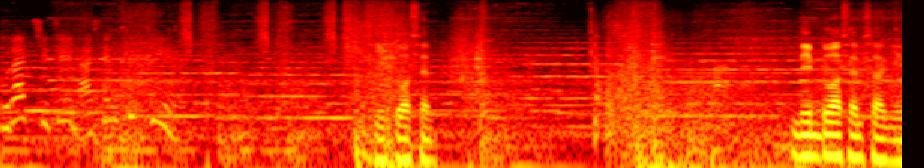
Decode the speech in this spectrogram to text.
구라치지 마셈 키키읍 님도 하셈. 님도 하셈 싸기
